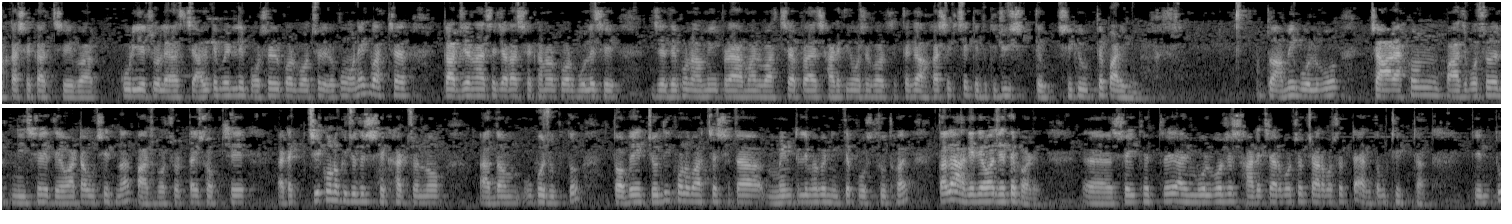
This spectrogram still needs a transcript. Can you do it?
আঁকা শেখাচ্ছে বা কুড়িয়ে চলে আসছে। আলটিমেটলি বছরের পর বছর এরকম অনেক বাচ্চা গার্জিয়ান আছে যারা শেখানোর পর বলেছে যে, দেখুন, আমি প্রায়, আমার বাচ্চা প্রায় সাড়ে তিন বছর বয়স থেকে আঁকা শিখছে, কিন্তু কিছুই শিখতে, শিখে উঠতে পারিনি। তো আমি বলব, চার এখন পাঁচ বছরের নিচে দেওয়াটা উচিত না পাঁচ বছরটাই সবচেয়ে একটা যে কোনো কিছুতে শেখার জন্য একদম উপযুক্ত। তবে যদি কোনো বাচ্চা সেটা মেন্টালিভাবে নিতে প্রস্তুত হয়, তাহলে আগে দেওয়া যেতে পারে। সেই ক্ষেত্রে আমি বলব যে সাড়ে চার বছর, চার বছরটা একদম ঠিকঠাক। কিন্তু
